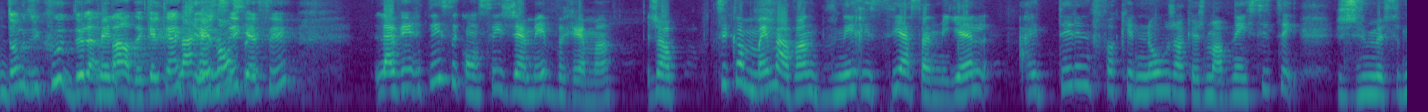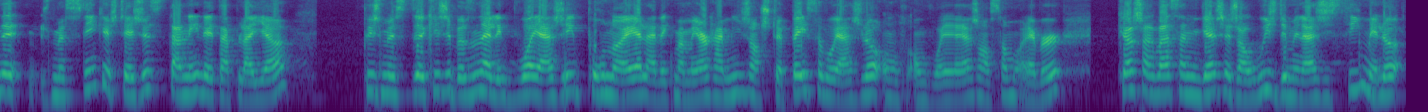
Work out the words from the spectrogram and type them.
Donc du coup, de la Mais part de quelqu'un qui je raison, sais qu'elle sait. La vérité, c'est qu'on sait jamais vraiment. Genre, tu sais, comme même avant de venir ici à San Miguel, I didn't fucking know, genre, que je m'en venais ici. Tu sais, je me souvenais, je me souviens que j'étais juste tannée d'être à Playa. Puis je me suis dit, OK, j'ai besoin d'aller voyager pour Noël avec ma meilleure amie. Genre, je te paye ce voyage-là, on, voyage ensemble, whatever. Quand je suis arrivée à San Miguel, j'étais genre, oui, je déménage ici, mais là,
